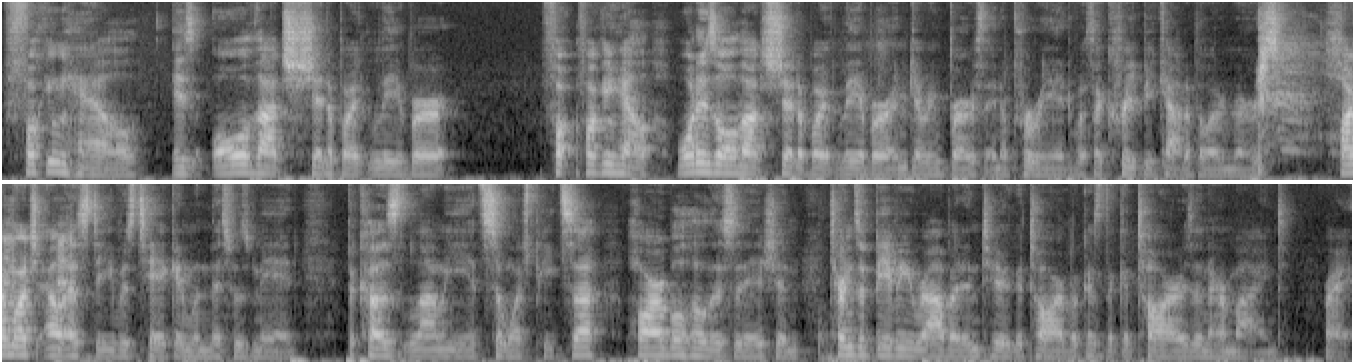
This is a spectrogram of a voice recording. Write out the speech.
"Fucking hell is all that shit about labor." Fu- fucking hell, what is all that shit about labor and giving birth in a parade with a creepy caterpillar nurse? How much LSD was taken when this was made? Because Lammy ate so much pizza, horrible hallucination, turns a baby rabbit into a guitar because the guitar is in her mind. Right.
